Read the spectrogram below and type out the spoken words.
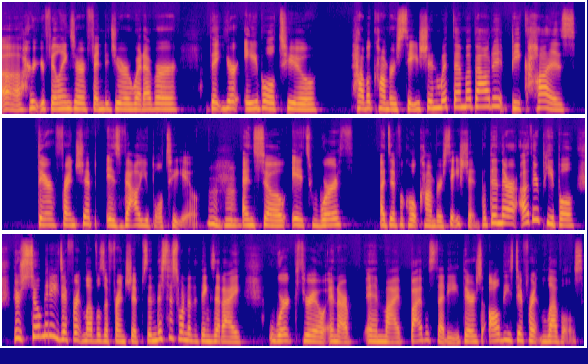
uh, hurt your feelings or offended you or whatever, that you're able to have a conversation with them about it because their friendship is valuable to you. Mm-hmm. And so it's worth a difficult conversation. But then there are other people, there's so many different levels of friendships. And this is one of the things that I work through in our in my Bible study. There's all these different levels.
